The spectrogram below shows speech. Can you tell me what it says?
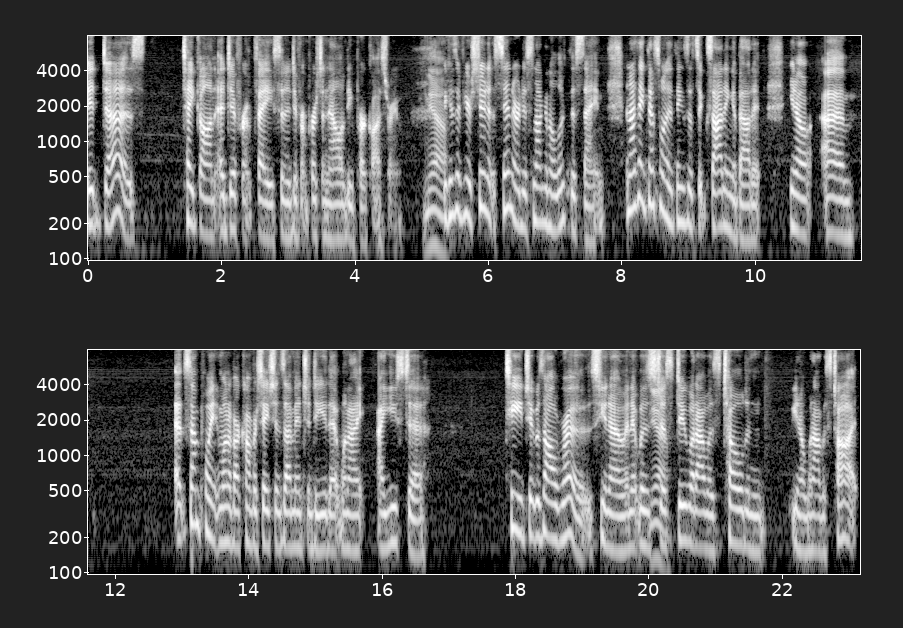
it does take on a different face and a different personality per classroom yeah. Because if you're student centered, it's not going to look the same. And I think that's one of the things that's exciting about it. You know, um, at some point in one of our conversations, I mentioned to you that when I I used to teach, it was all rows, you know, and it was yeah. just do what I was told and you know when I was taught,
